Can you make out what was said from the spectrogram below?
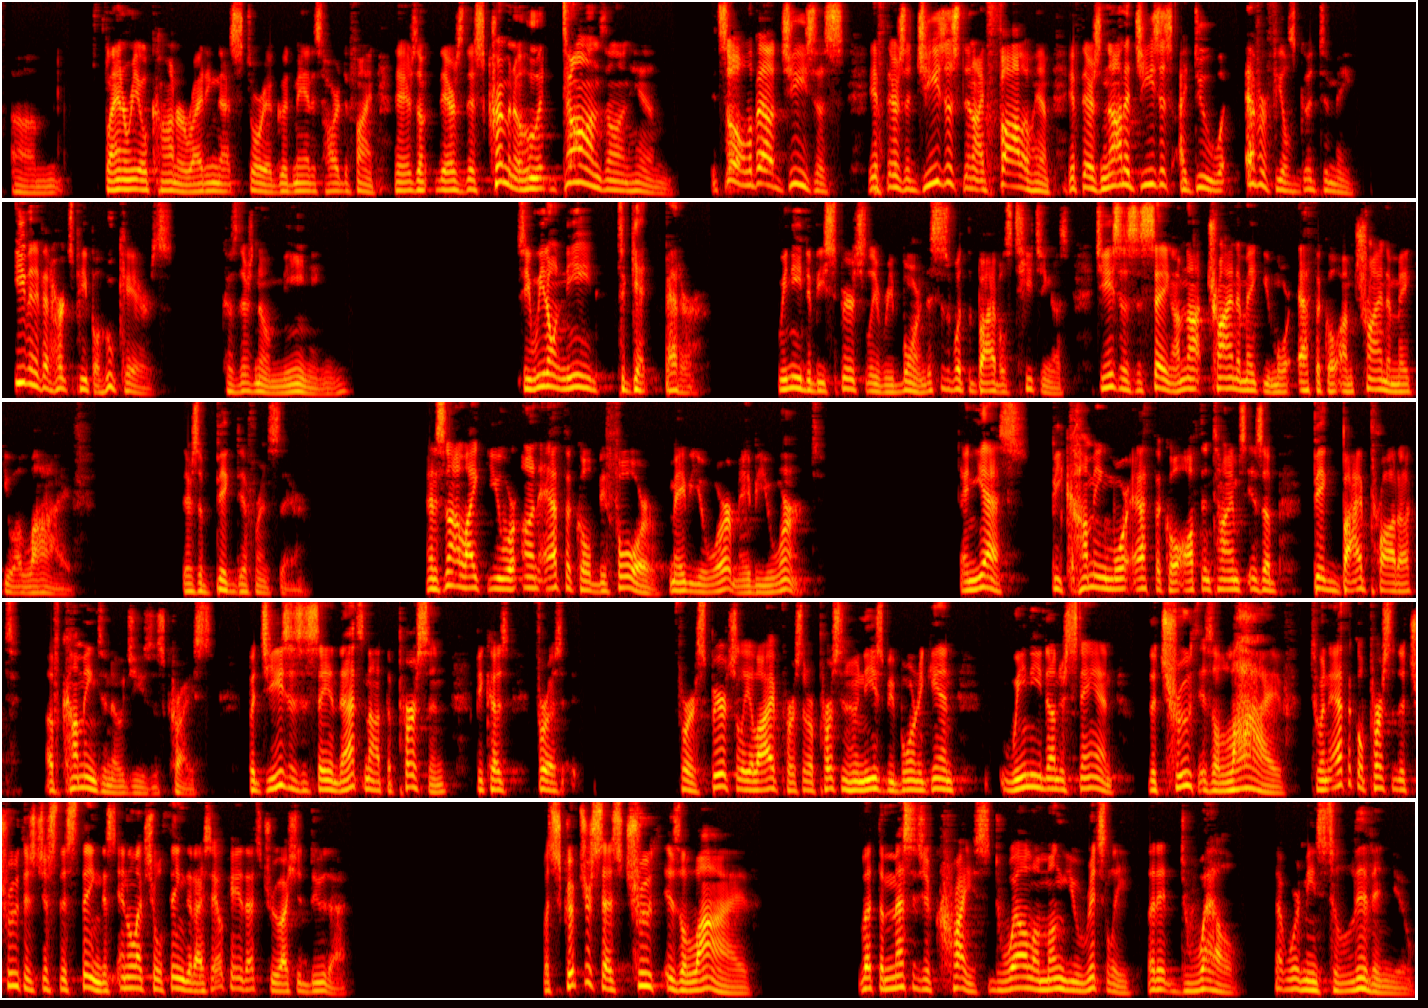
um, Flannery O'Connor writing that story, A Good Man is Hard to Find. There's, a, there's this criminal who it dawns on him. It's all about Jesus. If there's a Jesus, then I follow him. If there's not a Jesus, I do whatever feels good to me. Even if it hurts people, who cares? Because there's no meaning. See, we don't need to get better. We need to be spiritually reborn. This is what the Bible's teaching us. Jesus is saying, I'm not trying to make you more ethical, I'm trying to make you alive. There's a big difference there. And it's not like you were unethical before. Maybe you were, maybe you weren't. And yes, becoming more ethical oftentimes is a big byproduct of coming to know Jesus Christ. But Jesus is saying that's not the person because for us, for a spiritually alive person or a person who needs to be born again, we need to understand the truth is alive. To an ethical person, the truth is just this thing, this intellectual thing that I say, okay, that's true, I should do that. But Scripture says truth is alive. Let the message of Christ dwell among you richly. Let it dwell. That word means to live in you.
